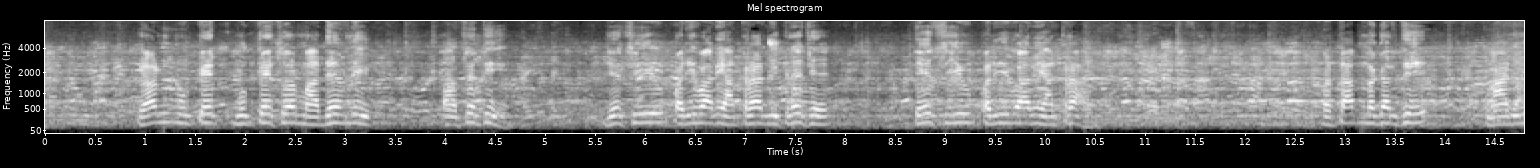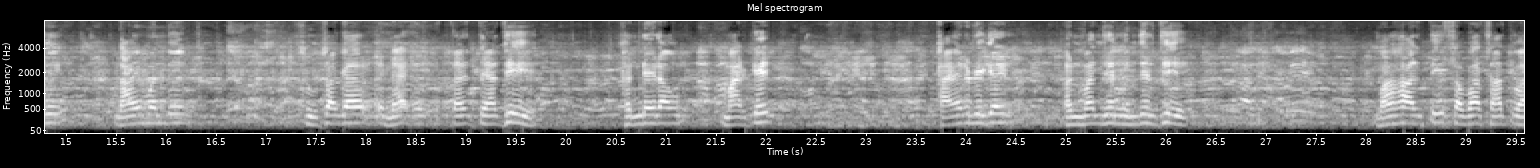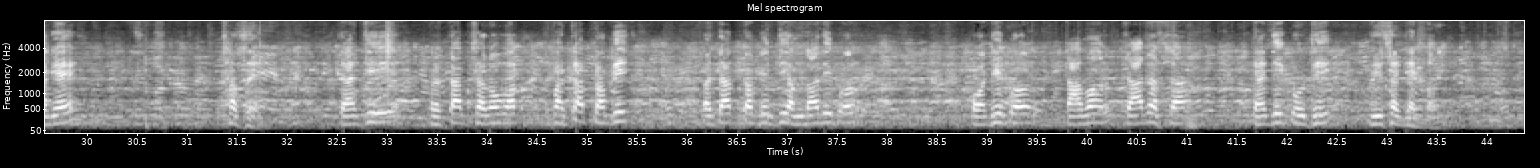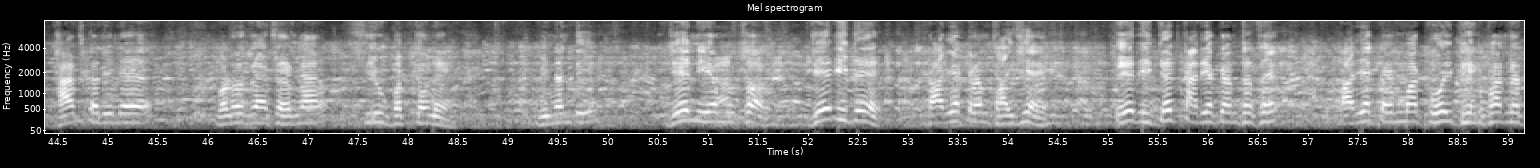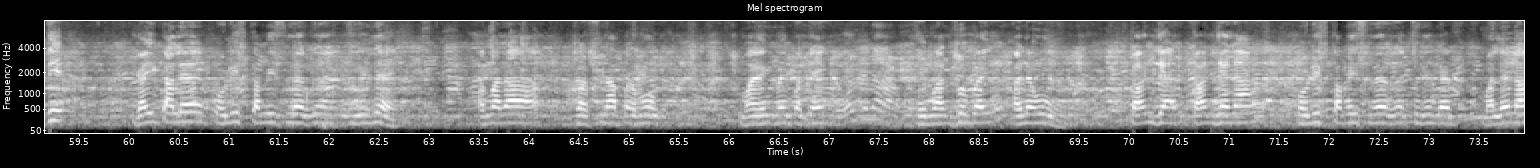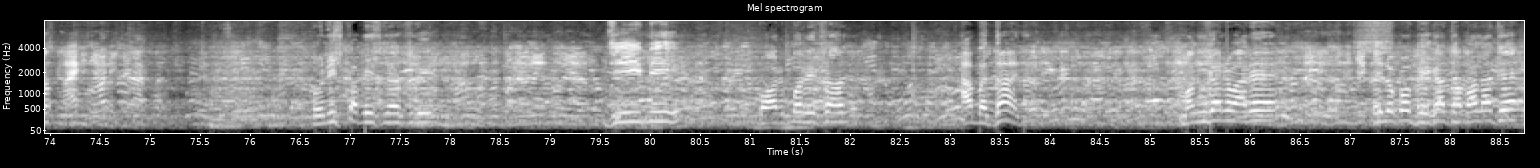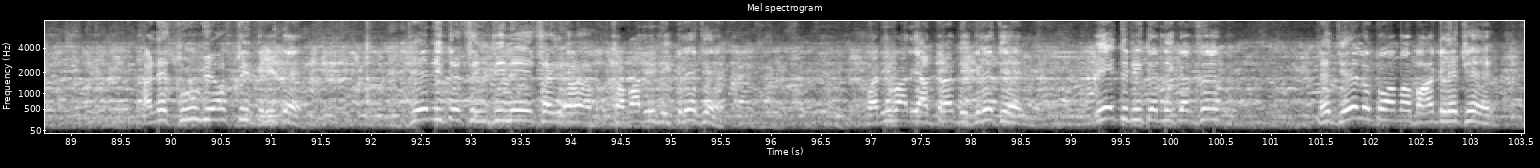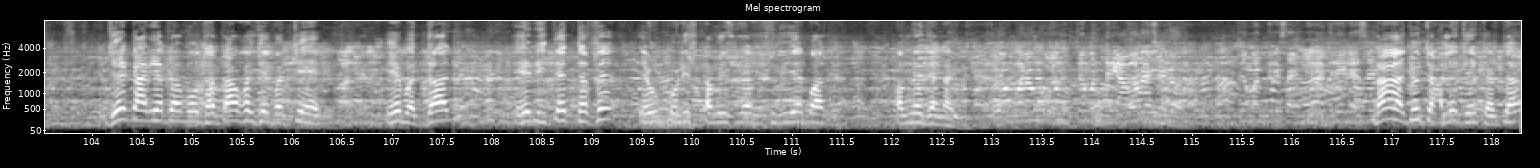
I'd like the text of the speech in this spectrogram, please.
રણ મુકે મુક્તેશ્વર મહાદેવની પાસેથી જે શિવ પરિવાર યાત્રા નીકળે છે તે શિવ પરિવાર યાત્રા પ્રતાપનગરથી માંડવી નાય મંદિર સુસાગર ના- ત- ત્યાંથી Khanderao market fire brigade Hanumanji મંદિરથી મહાઆરતી સવા સાત વાગે થશે ત્યાંથી પ્રતાપ સરોવર પ્રતાપ ટોકીજ પ્રતાપ ટોકીજથી અમદાવાદીપુર કોઠીપુર ટાવર ચાર રસ્તા, ત્યાંથી કોઠી વિસર્જન પર. ખાસ કરીને વડોદરા શહેરના શિવ ભક્તોને વિનંતી, જે નિયમોસર જે રીતે કાર્યક્રમ થાય છે, એ રીતે જ કાર્યક્રમ થશે. કાર્યક્રમમાં કોઈ ફેરફાર નથી. ગઈકાલે પોલીસ કમિશનરને અમારા ટ્રસ્ટના પ્રમુખ મયંકભાઈ પટેલ, હિમાંશુભાઈ અને હું. ત્રણ જણ ત્રણ જણા પોલીસ કમિશનરશ્રીને મળેલા. પોલીસ કમિશનરશ્રી જીબી કોર્પોરેશન. આ બધા જ મંગળવારે એ લોકો ભેગા થવાના છે અને સુવ્યવસ્થિત રીતે જે રીતે શિવજીની સવારી નીકળે છે પરિવાર યાત્રા નીકળે છે, એ જ રીતે નીકળશે ને જે લોકો આમાં ભાગ લે છે, જે કાર્યક્રમો થતા હોય છે વચ્ચે, એ બધા જ એ રીતે જ થશે એવું પોલીસ કમિશનર શ્રીએ પણ અમને જણાવ્યું. ના, હજુ ચાલે છે ચર્ચા.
